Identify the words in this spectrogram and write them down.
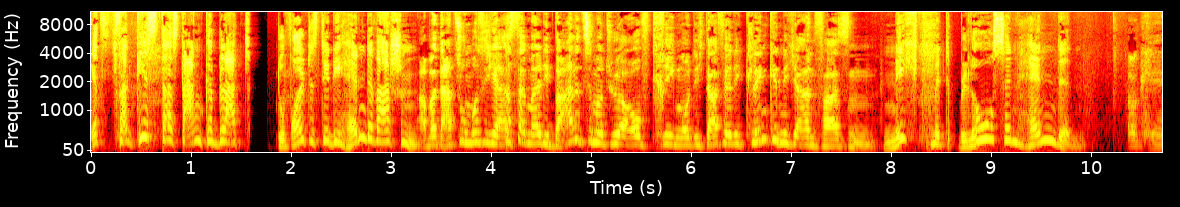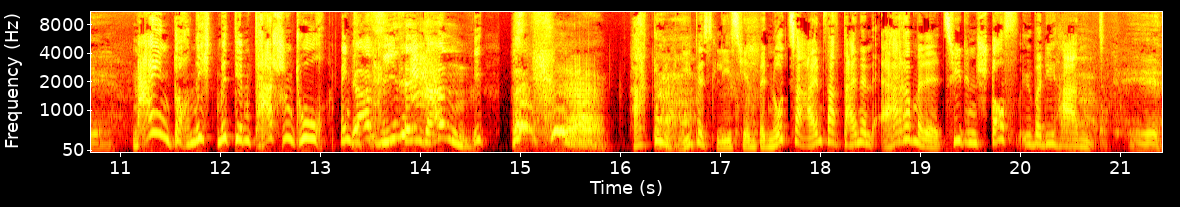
Jetzt vergiss das Dankeblatt. Du wolltest dir die Hände waschen. Aber dazu muss ich ja erst einmal die Badezimmertür aufkriegen und ich darf ja die Klinke nicht anfassen. Nicht mit bloßen Händen. Okay. Nein, doch nicht mit dem Taschentuch. Ja, wie denn dann? Ach du liebes Lieschen, benutze einfach deinen Ärmel. Zieh den Stoff über die Hand. Okay.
